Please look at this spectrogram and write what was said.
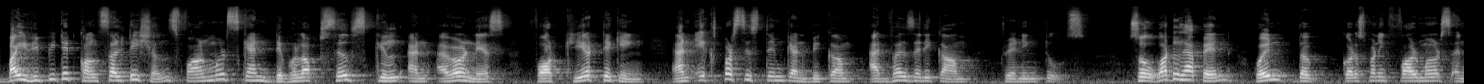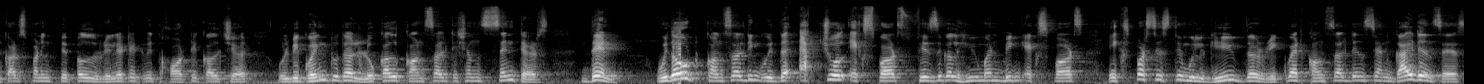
By repeated consultations, farmers can develop self-skill and awareness for caretaking and expert system can become advisory come training tools. So what will happen when the corresponding farmers and corresponding people related with horticulture will be going to the local consultation centers then without consulting with the actual experts physical human being experts expert system will give the required consultancy and guidances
